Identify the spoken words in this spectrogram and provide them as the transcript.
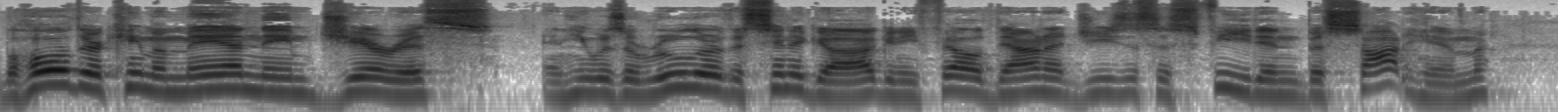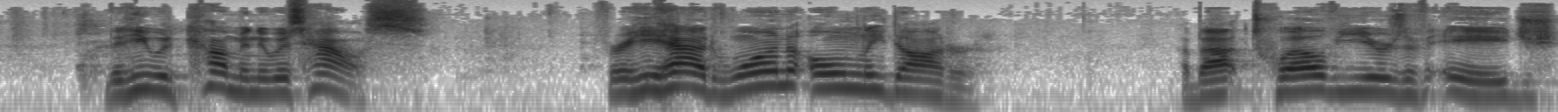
Behold, there came a man named Jairus, and he was a ruler of the synagogue, and he fell down at Jesus' feet and besought him that he would come into his house. For he had one only daughter, about 12 years of age,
